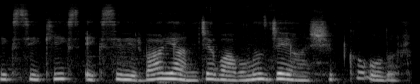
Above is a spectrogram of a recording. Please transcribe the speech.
Eksi 2x eksi 1 var. Yani cevabımız Ceyhan şıkkı olur.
